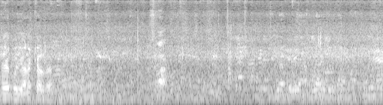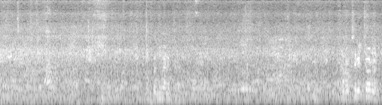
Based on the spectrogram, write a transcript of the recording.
¿Qué es lo? కొంచెం వెనక్కి సార్ ఒకసారి చూడండి.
